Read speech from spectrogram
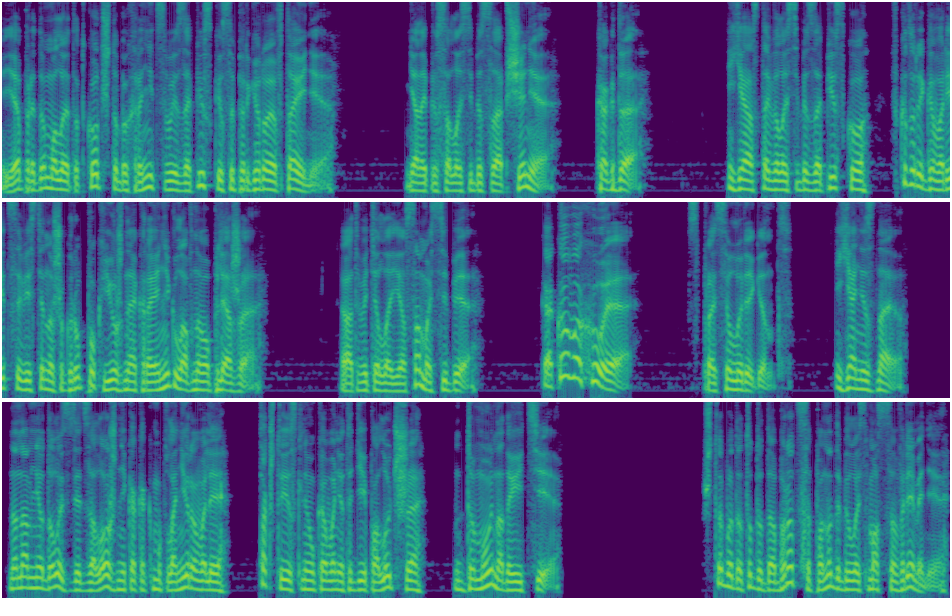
Я придумала этот код, чтобы хранить свои записки супергероя в тайне. Я написала себе сообщение. Когда? Я оставила себе записку, в которой говорится вести нашу группу к южной окраине главного пляжа. Ответила я сама себе. «Какого хуя?» — спросил регент. «Я не знаю. Но нам не удалось взять заложника, как мы планировали, так что если у кого нет идей получше, думаю, надо идти. Чтобы до туда добраться, понадобилась масса времени,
